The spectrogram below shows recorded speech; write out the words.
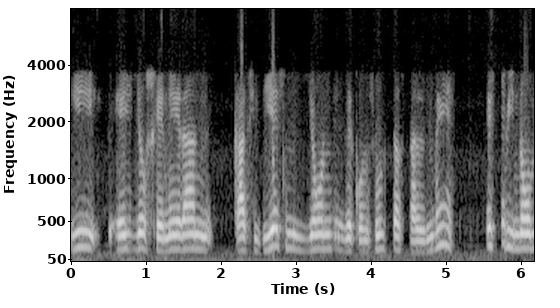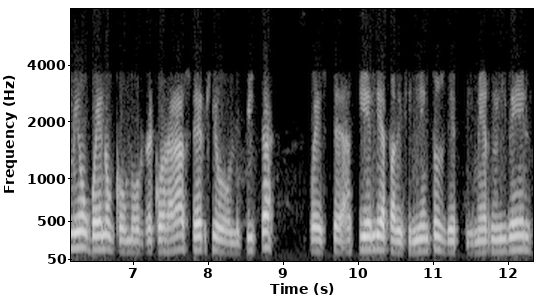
y ellos generan casi 10 millones de consultas al mes. Este binomio, bueno, como recordará Sergio Lupita, pues eh, atiende a padecimientos de primer nivel.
